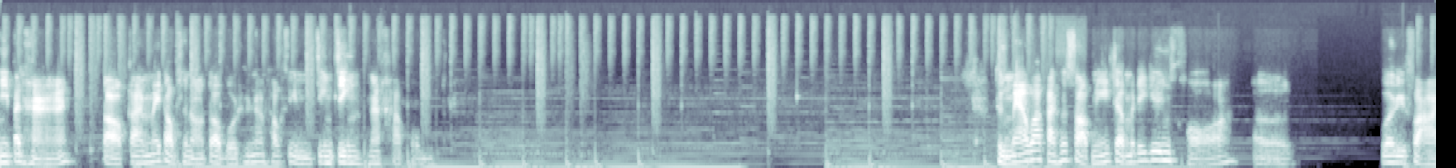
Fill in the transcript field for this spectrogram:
มีปัญหาต่อการไม่ตอบสนองต่อโบทูนัมท็อกซินจริง ๆ นะครับผมถึงแม้ว่าการทดสอบนี้จะไม่ได้ยื่นขออ verify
